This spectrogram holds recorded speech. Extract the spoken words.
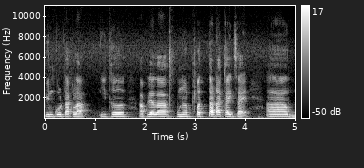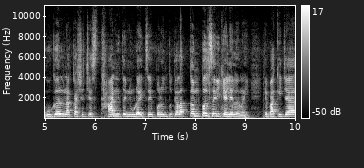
पिनकोड टाकला. इथं आपल्याला पुन्हा पत्ता टाकायचा आहे. गुगल नकाशाचे स्थान इथं निवडायचं आहे परंतु त्याला कंपल्सरी केलेलं नाही. हे बाकीच्या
